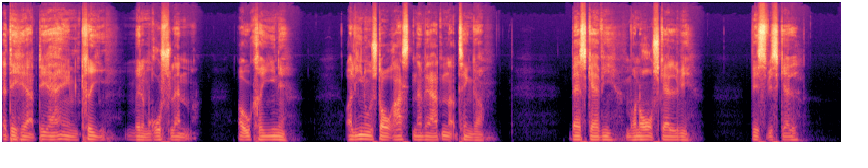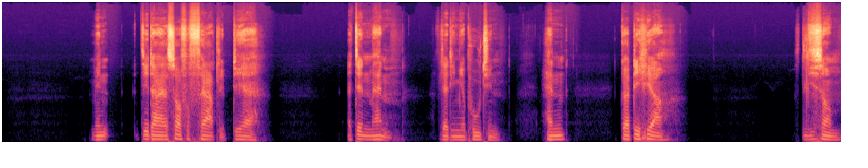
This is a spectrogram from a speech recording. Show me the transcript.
at det her, det er en krig mellem Rusland og Ukraine. Og lige nu står resten af verden og tænker, hvad skal vi? Hvornår skal vi? Hvis vi skal. Men det, der er så forfærdeligt, det er, at den mand, Vladimir Putin, han gør det her, ligesom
